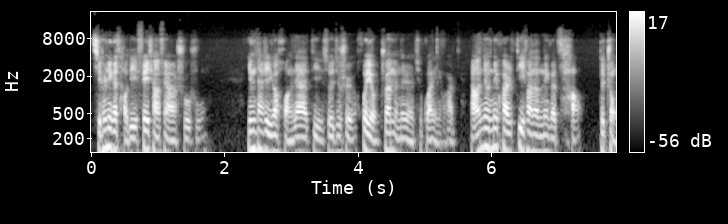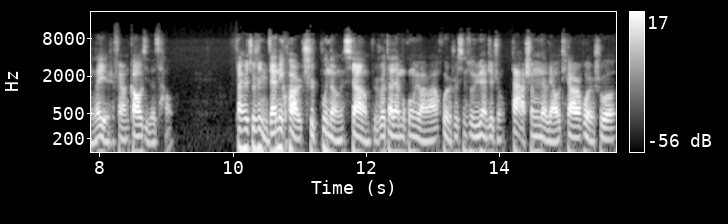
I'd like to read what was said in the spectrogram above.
其实那个草地非常非常舒服，因为它是一个皇家的地，所以就是会有专门的人去管理那块儿。然后就那块地方的那个草的种类也是非常高级的草，但是就是你在那块儿是不能像比如说大代木公园啊，或者说新宿医院这种大声的聊天儿，或者说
